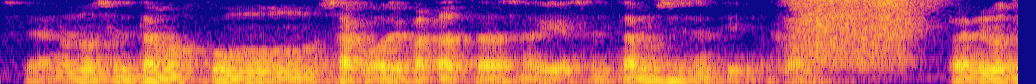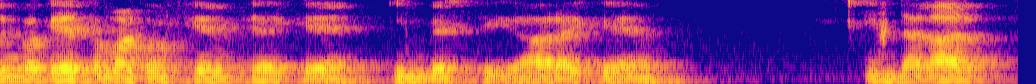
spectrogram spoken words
O sea, no nos sentamos como un saco de patatas ahí, a sentarnos y sentirnos. Pero al mismo tiempo hay que tomar conciencia, hay que investigar, hay que indagar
